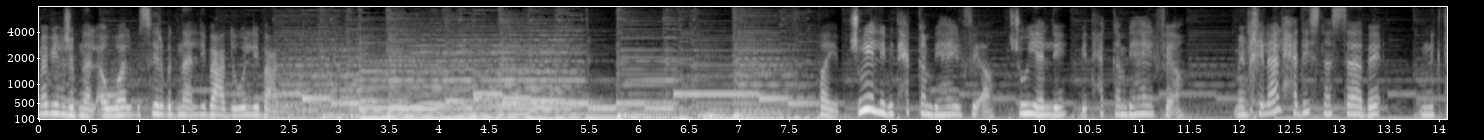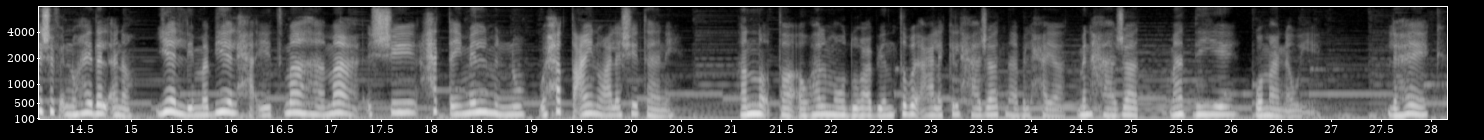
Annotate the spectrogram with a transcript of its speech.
ما بيعجبنا الأول بصير بدنا اللي بعده واللي بعده طيب شو يلي بيتحكم بهاي الفئة؟ شو يلي بيتحكم بهاي الفئة؟ من خلال حديثنا السابق بنكتشف إنه هيدا الأنا يلي ما بيلحق يتماهى مع الشي حتى يمل منه ويحط عينه على شي تاني. هالنقطة أو هالموضوع بينطبق على كل حاجاتنا بالحياة من حاجات مادية ومعنوية. لهيك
